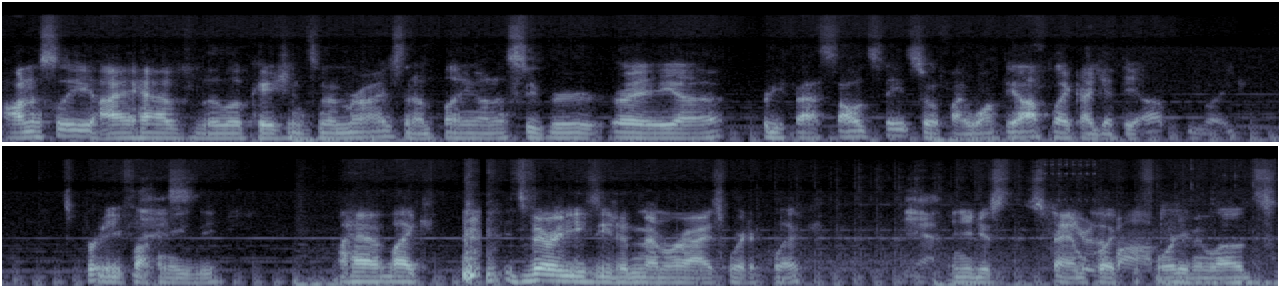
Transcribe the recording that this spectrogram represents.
honestly, I have the locations memorized, and I'm playing on a super, or a uh, pretty fast solid state. So if I want the op, like I get the op. Like it's pretty fucking Nice. easy. I have like, it's very easy to memorize where to click, Yeah. and you just spam the click before it even loads.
